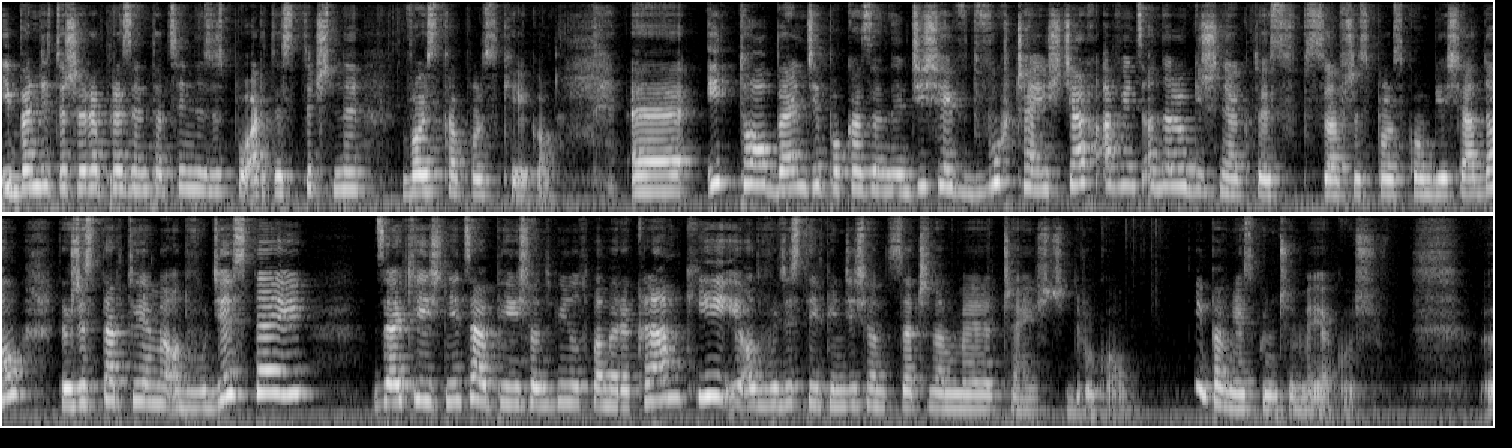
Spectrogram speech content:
I będzie też reprezentacyjny zespół artystyczny Wojska Polskiego. E, I to będzie pokazane dzisiaj w dwóch częściach, a więc analogicznie jak to jest zawsze z Polską Biesiadą. Także startujemy o 20. Za jakieś niecałe 50 minut mamy reklamki i o 20.50 zaczynamy część drugą. I pewnie skończymy jakoś Y,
